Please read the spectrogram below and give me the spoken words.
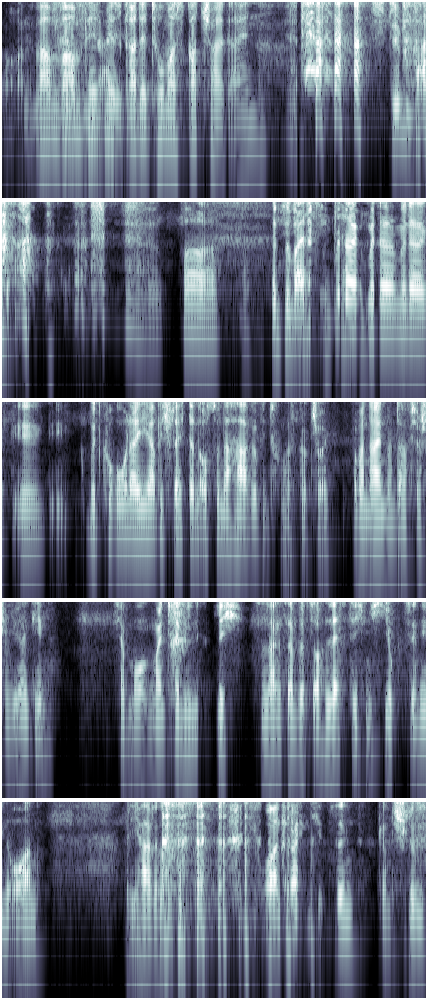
warum warum fällt mir jetzt gerade Thomas Gottschalk ein? Stimmt. oh. Wenn so weiter mit der, mit der, mit der, äh, mit Corona hier habe ich vielleicht dann auch so eine Haare wie Thomas Gottschalk. Aber nein, man darf ja schon wieder gehen. Ich habe morgen meinen Termin endlich. So langsam wird es auch lästig. Mich juckt's in den Ohren. Weil die Haare in die Ohren reinkitzeln. Ganz schlimm.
